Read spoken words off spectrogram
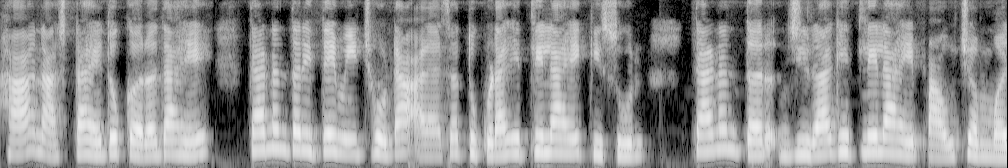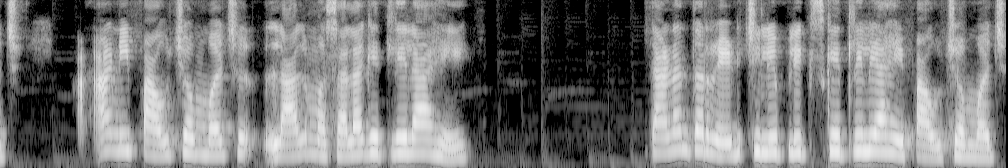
हा नाश्ता आहे तो करत आहे. त्यानंतर इथे मी छोटा आळ्याचा तुकडा घेतलेला आहे किसून. त्यानंतर जिरा घेतलेला आहे पाव चम्मच. आणि पाव चम्मच लाल मसाला घेतलेला आहे. त्यानंतर रेड चिली फ्लिक्स घेतलेली आहे पाव चम्मच.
